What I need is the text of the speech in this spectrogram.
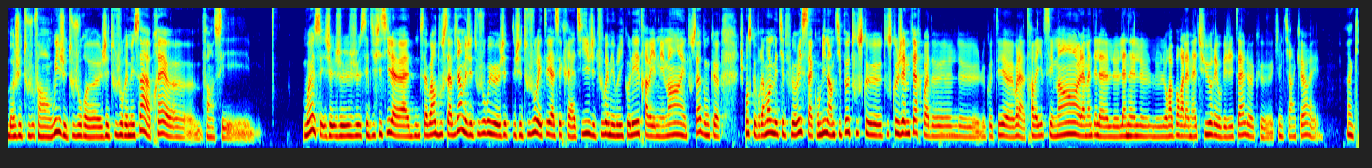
Bah, j'ai toujours, enfin oui, j'ai toujours, euh, j'ai toujours aimé ça. Après, enfin c'est Ouais, c'est difficile à, savoir d'où ça vient, mais j'ai toujours eu, j'ai toujours été assez créative, j'ai toujours aimé bricoler, travailler de mes mains et tout ça. Donc, euh, je pense que vraiment le métier de fleuriste, ça combine un petit peu tout ce que tout ce que j'aime faire, quoi, le, côté euh, voilà, travailler de ses mains, la, la, le, rapport à la nature et au végétal euh, que, qui me tient à cœur. Et... Ok.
